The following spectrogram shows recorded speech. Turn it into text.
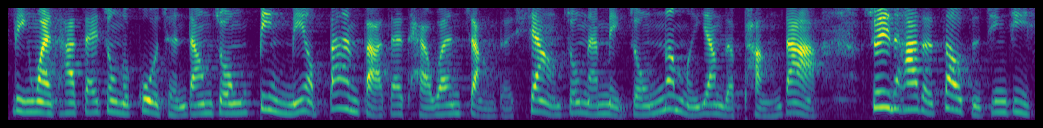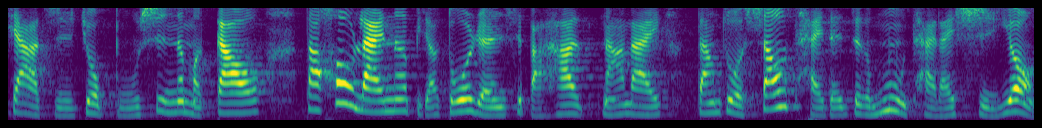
另外，它栽种的过程当中并没有办法在台湾长得像中南美洲那么样的庞大，所以它的造纸经济价值就不是那么高。到后来呢，比较多人是把它拿来当做烧柴的。这个木材来使用，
